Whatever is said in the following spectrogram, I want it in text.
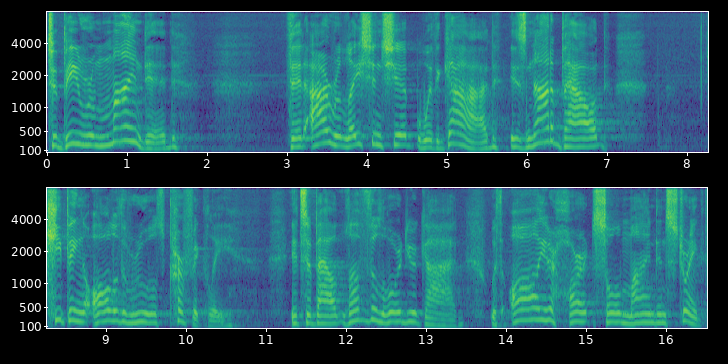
to be reminded that our relationship with God is not about keeping all of the rules perfectly. It's about love the Lord your God with all your heart, soul, mind, and strength.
